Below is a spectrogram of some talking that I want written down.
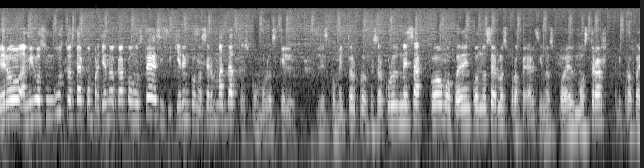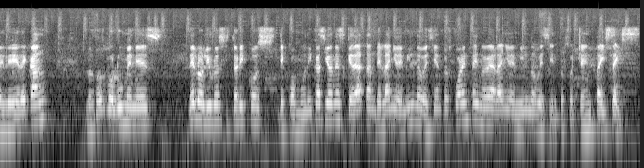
Pero amigos, un gusto estar compartiendo acá con ustedes y si quieren conocer más datos como los que les comentó el profesor Cruz Mesa, ¿cómo pueden conocerlos, profe? A ver si nos puedes mostrar, el profe de Decan, los dos volúmenes de los libros históricos de comunicaciones que datan del año de 1949 al año de 1986.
